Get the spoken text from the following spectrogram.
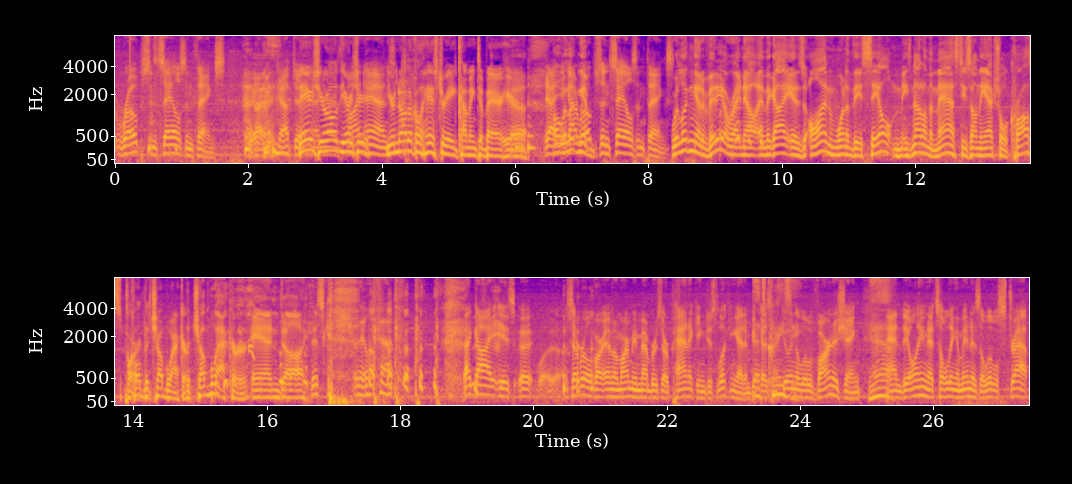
Ropes and sails and things. Yeah, Captain. There's and your old your, your, your nautical history coming to bear here. Yeah, Oh, you we're got looking at- ropes and sails and things. We're looking at a video right now, and the guy is on one of the sail. He's not on the mast; he's on the actual cross part, Called the chub whacker. the chub whacker, and uh, This guy, They look that. that guy is. Uh, uh, several of our MM Army members are panicking just looking at him because he's doing a little varnishing, Yeah. and the only thing that's holding him in is a little strap.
